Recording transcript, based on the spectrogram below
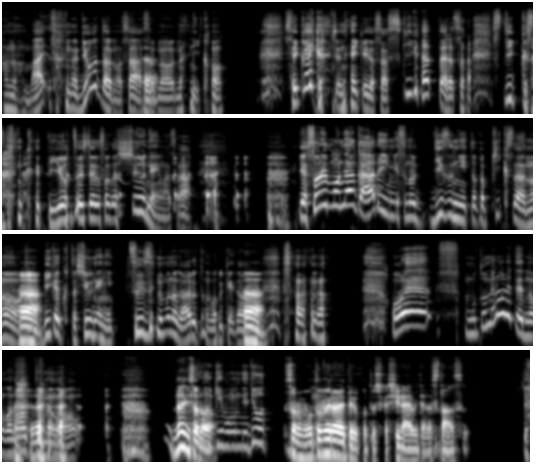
その前、その、りょうたのさ、うんその、何、こう、世界観じゃないけどさ、隙があったらさ、スティックスティックって言おうとしてるその執念はさ、いや、それもなんかある意味そのディズニーとかピクサーうんの美学と執念に通ずるものがあると思うけど、うん。その、俺、求められてんのかなっていうのが、何その、その疑問で、両、その求められてることしかしないみたいなスタンス。じゃ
